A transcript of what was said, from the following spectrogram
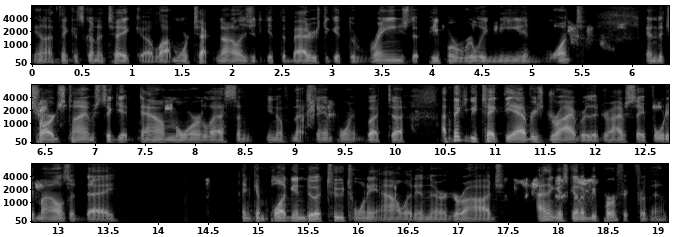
and I think it's going to take a lot more technology to get the batteries to get the range that people really need and want, and the charge times to get down more or less, and you know from that standpoint. But uh, I think if you take the average driver that drives say 40 miles a day and can plug into a 220 outlet in their garage, I think it's going to be perfect for them.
